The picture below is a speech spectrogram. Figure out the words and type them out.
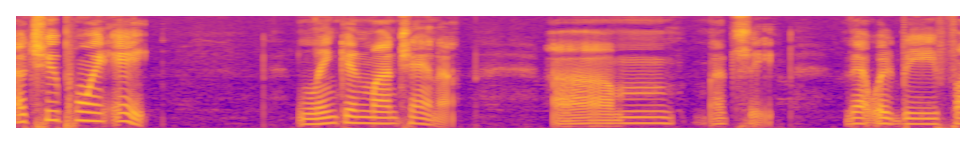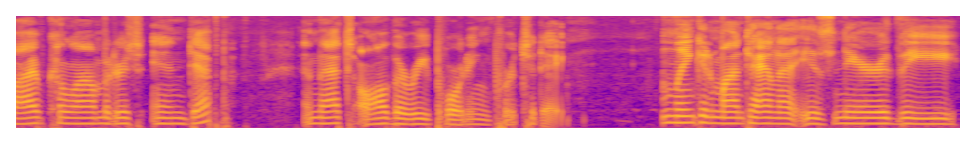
A 2.8, Lincoln, Montana. Um, let's see, that would be 5 kilometers in depth. And that's all the reporting for today. Lincoln, Montana is near the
